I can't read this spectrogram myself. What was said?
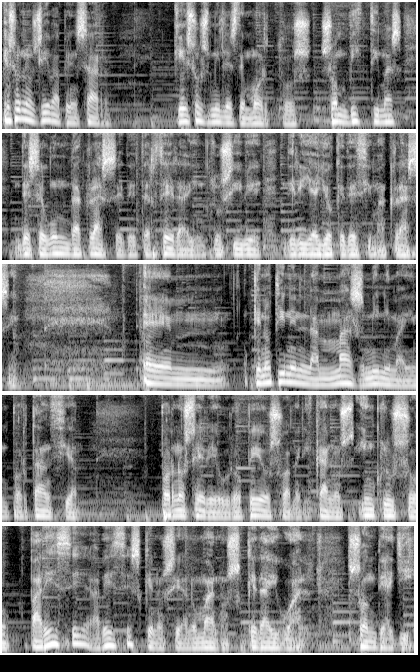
Eso nos lleva a pensar que esos miles de muertos son víctimas de segunda clase, de tercera, inclusive diría yo que décima clase, Em, que no tienen la más mínima importancia por no ser europeos o americanos, incluso parece a veces que no sean humanos, que da igual, son de allí,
